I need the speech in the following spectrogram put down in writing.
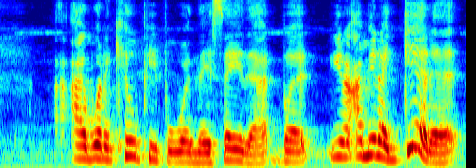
I want to kill people when they say that, but you know, I mean I get it,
